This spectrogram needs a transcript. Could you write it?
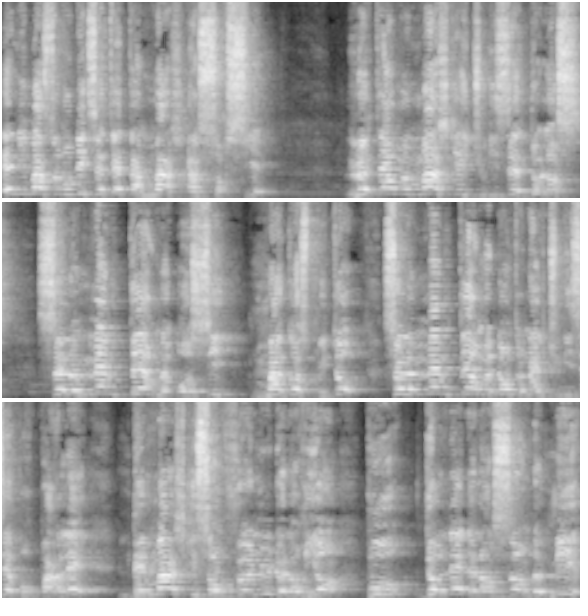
Elimas nous dit que c'était un mage, un sorcier. Le terme mage qui est utilisé, dolos, c'est le même terme aussi, magos plutôt, c'est le même terme dont on a utilisé pour parler des mages qui sont venus de l'Orient pour donner de l'encens de myrrhe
